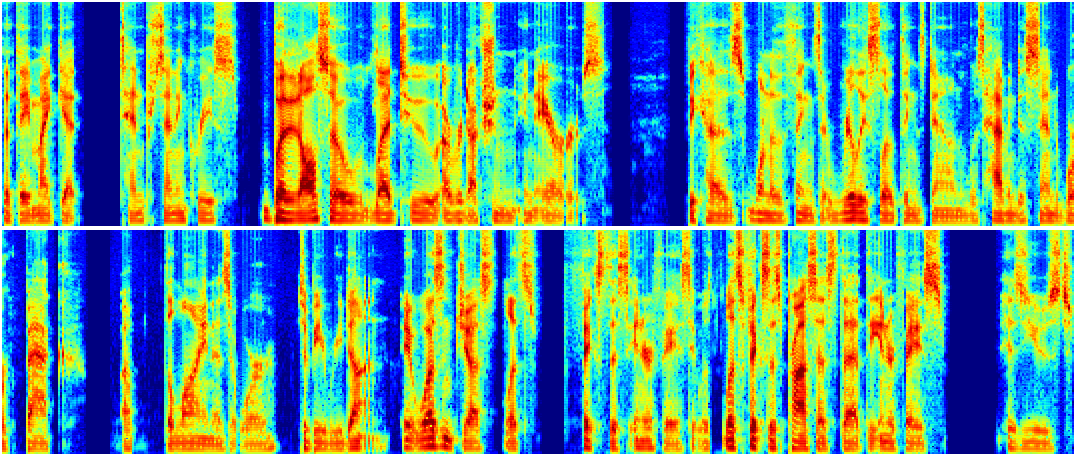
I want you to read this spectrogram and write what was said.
that they might get 10% increase but it also led to a reduction in errors because one of the things that really slowed things down was having to send work back up the line as it were to be redone. It wasn't just let's fix this interface. It was let's fix this process that the interface is used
